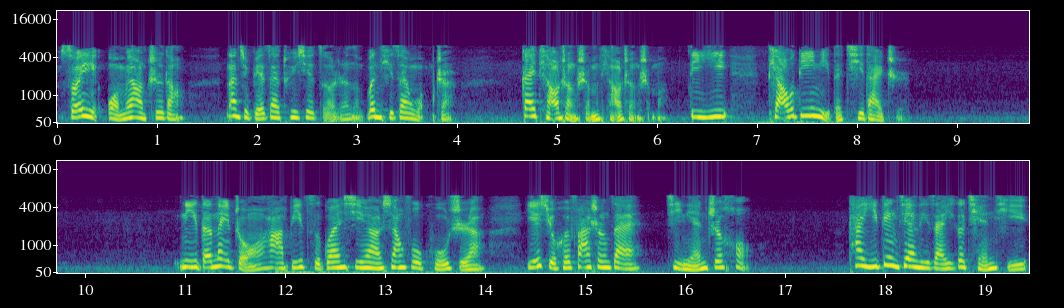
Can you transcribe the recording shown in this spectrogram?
所以我们要知道，那就别再推卸责任了。问题在我们这儿，该调整什么调整什么。第一，调低你的期待值，你的那种啊彼此关心啊、相互扶持啊，也许会发生在几年之后。它一定建立在一个前提：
